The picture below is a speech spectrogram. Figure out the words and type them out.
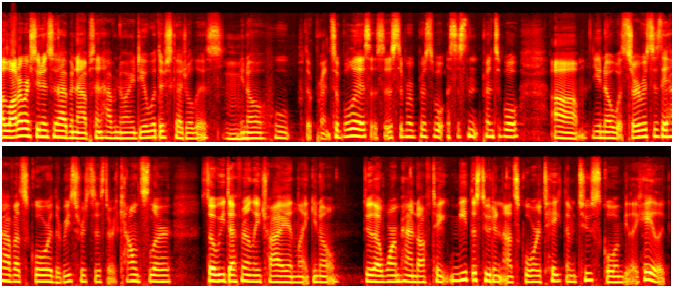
A lot of our students who have been absent have no idea what their schedule is. You know who the principal is, assistant principal, assistant principal. Um, you know what services they have at school, the resources, their counselor. So we definitely try and like you know do that warm handoff. Take meet the student at school or take them to school and be like, hey, like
